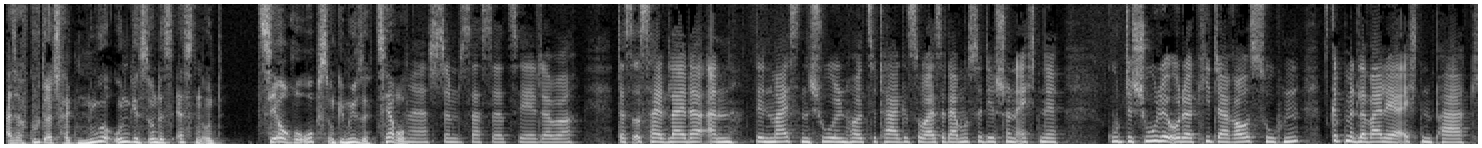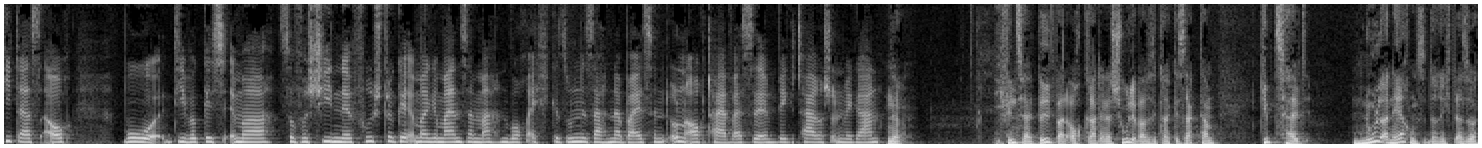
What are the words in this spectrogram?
Also auf gut Deutsch halt nur ungesundes Essen und Zero Obst und Gemüse. Zero. Ja, stimmt, das hast du erzählt, aber das ist halt leider an den meisten Schulen heutzutage so. Also da musst du dir schon echt eine gute Schule oder Kita raussuchen. Es gibt mittlerweile ja echt ein paar Kitas auch, wo die wirklich immer so verschiedene Frühstücke immer gemeinsam machen, wo auch echt gesunde Sachen dabei sind und auch teilweise vegetarisch und vegan. Ja. Ich finde es halt wild, weil auch gerade in der Schule, weil wir gerade gesagt haben, gibt es halt null Ernährungsunterricht. Also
